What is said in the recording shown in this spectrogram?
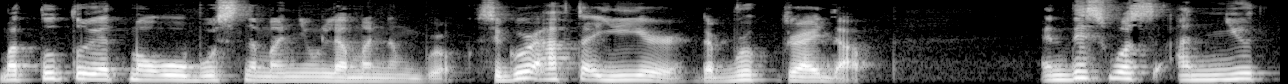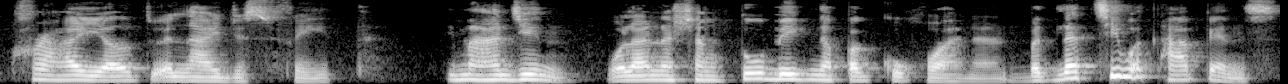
matutoy at mauubos naman yung laman ng brook. Siguro after a year, the brook dried up. And this was a new trial to Elijah's faith. Imagine, wala na siyang tubig na pagkukuhanan. But let's see what happens.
